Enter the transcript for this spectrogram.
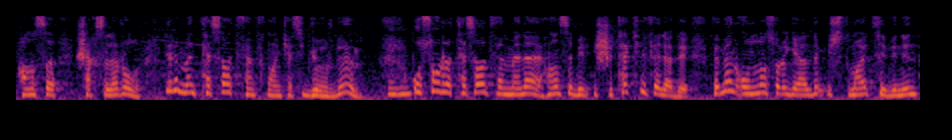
hansı şəxslər olur. Deyirəm mən təsadüfən filan kəsi gördüm. O sonra təsadüfən mənə hansı bir işi təklif elədi və mən ondan sonra gəldim İctimai TV-nin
